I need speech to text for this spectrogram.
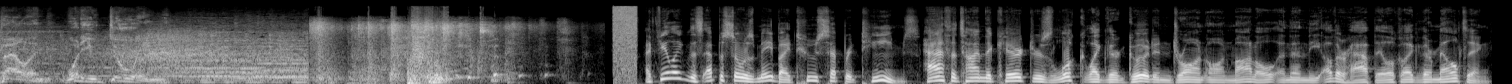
Valon, what are you doing? I feel like this episode was made by two separate teams. Half the time the characters look like they're good and drawn on model, and then the other half they look like they're melting.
